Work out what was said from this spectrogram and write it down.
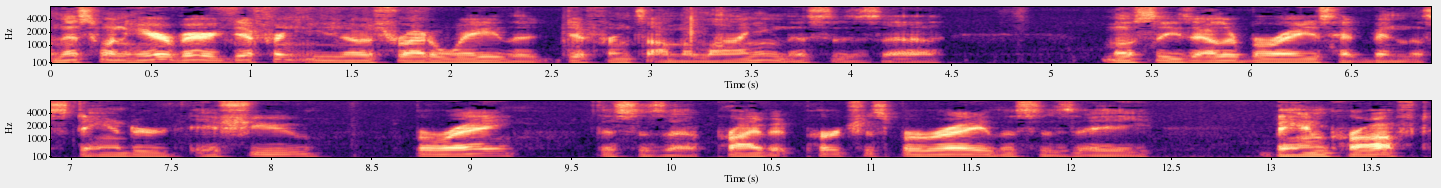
And this one here, very different. You notice right away the difference on the lining. This is, uh, most of these other berets had been the standard issue beret. This is a private purchase beret. This is a Bancroft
